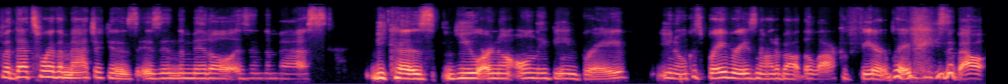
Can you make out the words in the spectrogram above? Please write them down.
but that's where the magic is, is in the middle, is in the mess, because you are not only being brave, you know, because bravery is not about the lack of fear. Bravery is about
